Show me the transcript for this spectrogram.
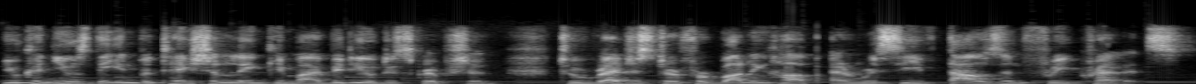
You can use the invitation link in my video description to register for RunningHub and receive 1000 free credits.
